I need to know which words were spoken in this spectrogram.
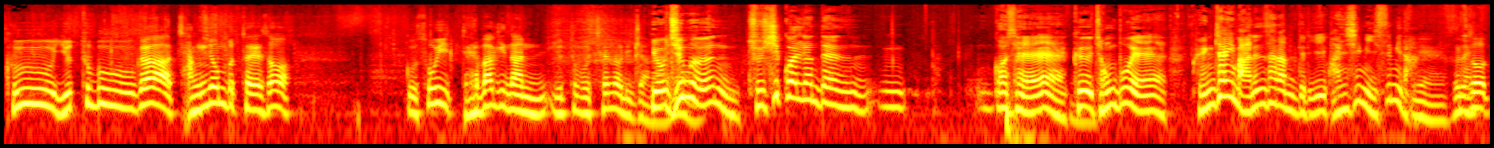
그 유튜브가 작년부터 해서 그 소위 대박이 난 유튜브 채널이잖아요. 요즘은 주식 관련된 것에 그 정보에 굉장히 많은 사람들이 관심이 있습니다. 예. 그래서 네.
